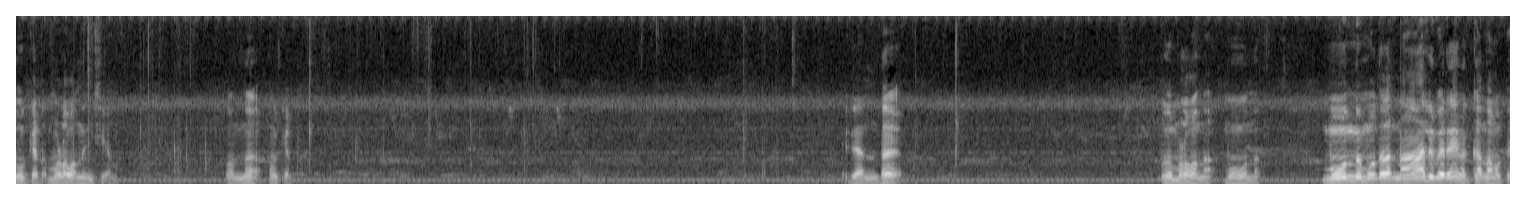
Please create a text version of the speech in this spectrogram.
നോക്കിയിട്ട്. മുള വന്ന ഇഞ്ചിയാണ്. ഒന്ന് നോക്കിയിട്ട്. രണ്ട്. നമ്മൾ വന്ന മൂന്ന്. മൂന്ന് മുതൽ നാല് വരെ വെക്കാം നമുക്ക്.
